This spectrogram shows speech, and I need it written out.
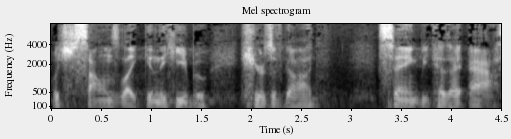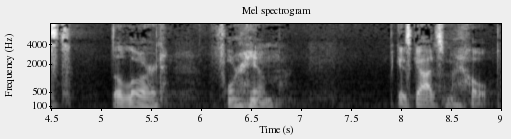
which sounds like in the Hebrew, hears of God, saying, because I asked the Lord for him because God is my hope.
